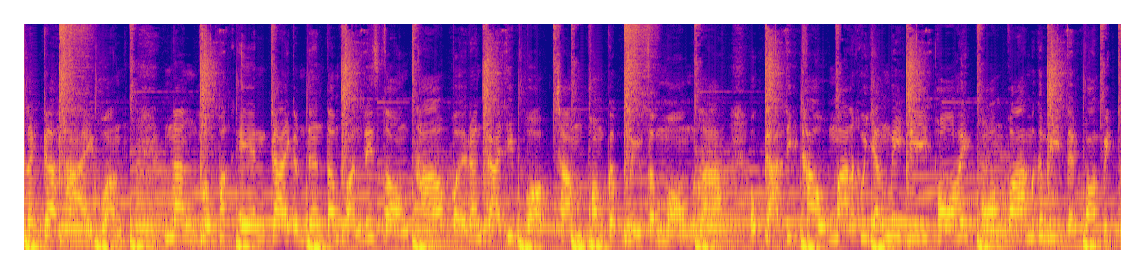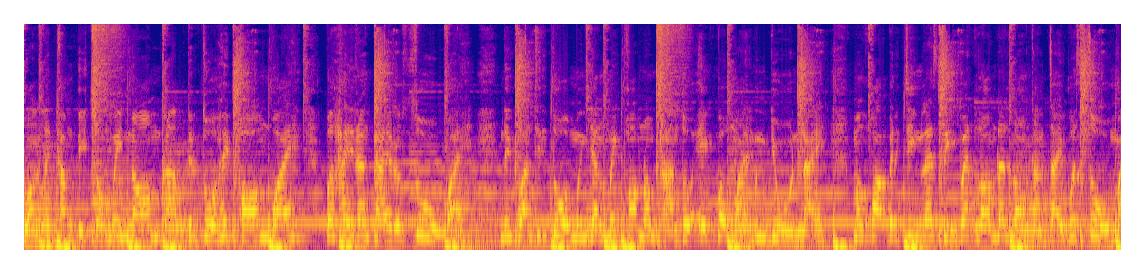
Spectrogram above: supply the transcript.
และก็หายหวัง นั่งลงพักเอนกายกับเดินตามฝันด้วยสองเท้า ปล่อยร่างกายที่บอบช้ำพร้อมกับหนึ่งสมองลา โอกาสที่เข้ามาแล้วก็ยังไม่ดี พอให้พร้อมคว้ามันก็มีแต่ความผิดหวังและคำติชมไม่น้อมรับเตรียมตัวให้พร้อมไว้ เพื่อให้ร่างกายเราสู้ไหวในวันที่ตัวมึงยังไม่พร้อมลองถามตัวเองเป้าหมายมึงอยู่ไหนมองความเป็นจริงและสิ่งแวดล้อมและลองถามใจว่าสู้ไหม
